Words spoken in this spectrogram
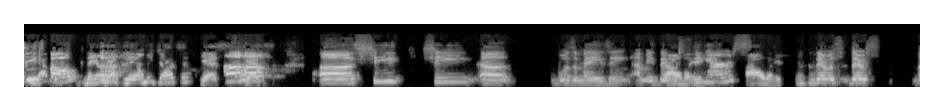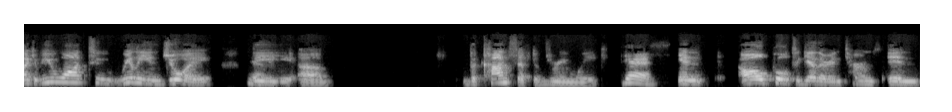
She yep. spoke. naomi naomi johnson yes Uh-huh. yes Uh, she she uh, was amazing. I mean, there were singers. always Mhm. There was there's like if you want to really enjoy Yeah. the uh, the concept of Dream Week yes in all pulled together in terms in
